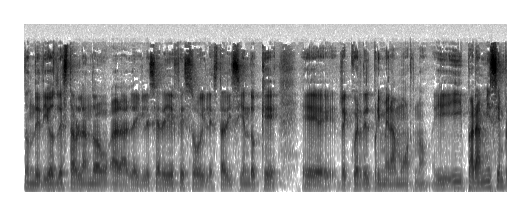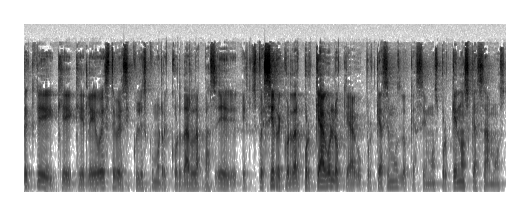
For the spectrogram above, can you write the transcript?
donde Dios le está hablando a, la iglesia de Éfeso y le está diciendo que eh, recuerde el primer amor, ¿no? Y, para mí siempre que, que, leo este versículo es como recordar la paz, eh, pues sí, recordar por qué hago lo que hago, por qué hacemos lo que hacemos, por qué nos casamos,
